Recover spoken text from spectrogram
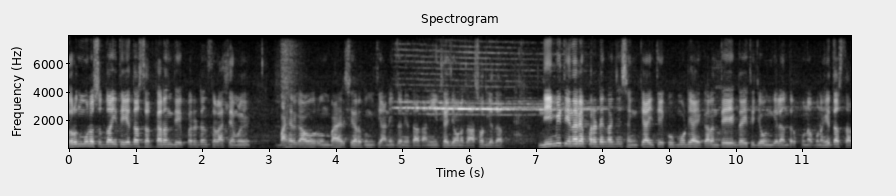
तरुण मुलंसुद्धा इथे येत असतात कारण ते पर्यटन स्थळ असल्यामुळे बाहेर गावावरून बाहेर शहरातून इथे अनेक जण येतात आणि इथल्या जेवणाचा आस्वाद घेतात. नियमित येणाऱ्या पर्यटकांची संख्या इथे खूप मोठी आहे कारण ते एकदा इथे जेवून गेल्यानंतर पुन्हा पुन्हा येत असतात.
